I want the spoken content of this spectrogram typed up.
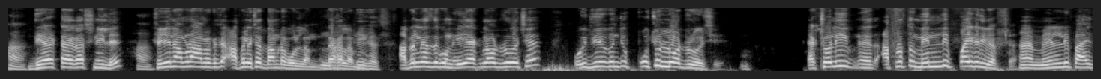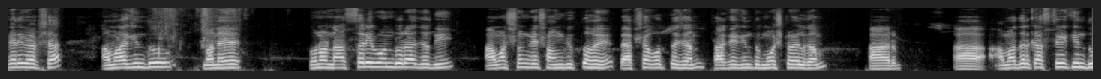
হ্যাঁ। দেড় টাকা গাছ নিলে হ্যাঁ। সেই জন্য আমরা আমার কাছে আপেল গাছের দামটা বললাম দেখালাম। ঠিক আছে। আপেল গাছ দেখুন এই এক লট রয়েছে ওই দিকে কিন্তু প্রচুর লট রয়েছে। অ্যাকচুয়ালি আপনার তো মেনলি পাইকারি ব্যবসা। হ্যাঁ মেনলি পাইকারি ব্যবসা। আমরা কিন্তু মানে কোনো নার্সারি বন্ধুরা যদি আমার সঙ্গে সংযুক্ত হয়ে ব্যবসা করতে চান তাকে কিন্তু মোস্ট ওয়েলকাম আর আমাদের কাছ থেকে কিন্তু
